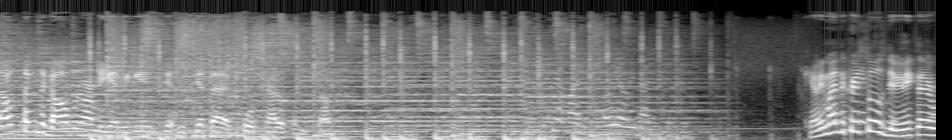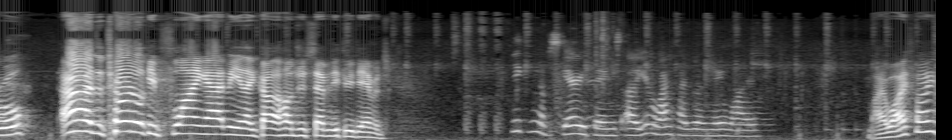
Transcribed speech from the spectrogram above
Can also summon the Goblin Army again. We can get get that cool Shadow Flame stuff. Can't. Oh yeah, we. Can we mine the crystals? Did we make that a rule? Ah, the turtle came flying at me and I got 173 damage. Speaking of scary things, uh, your Wi-Fi is going haywire. My Wi-Fi?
